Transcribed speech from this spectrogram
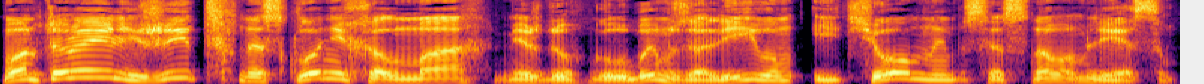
Монтерей лежит на склоне холма между Голубым заливом и темным сосновым лесом.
